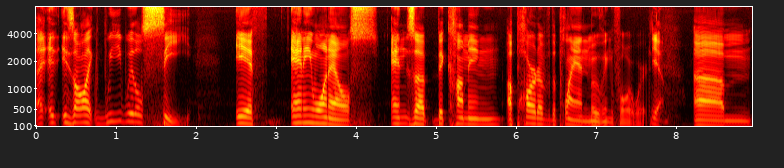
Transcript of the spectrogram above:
It is all like we will see if anyone else ends up becoming a part of the plan moving forward. Yeah. Um,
